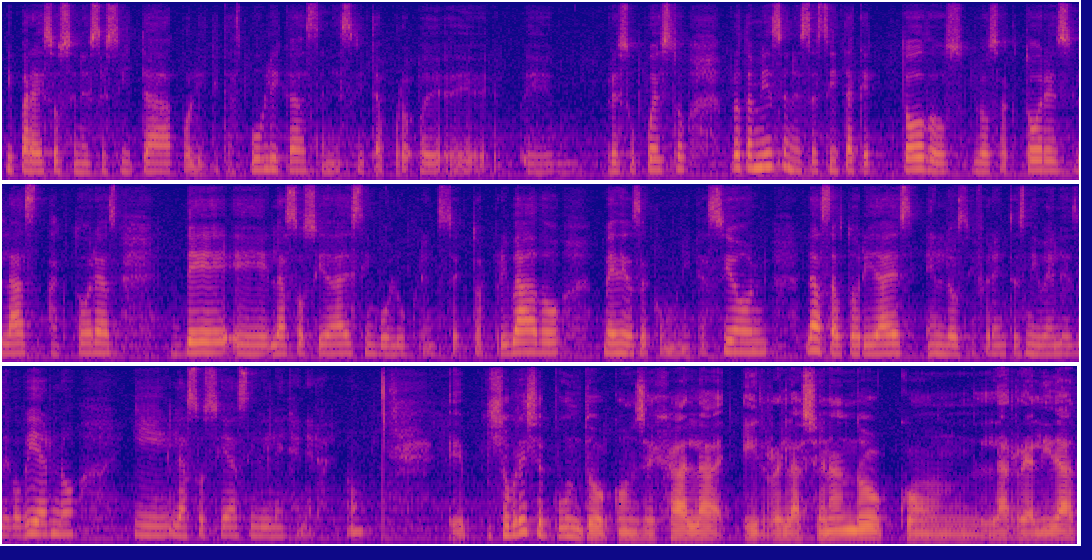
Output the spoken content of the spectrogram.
y para eso se necesita políticas públicas, se necesita eh, presupuesto, pero también se necesita que todos los actores, las actoras de eh, las sociedades se involucren, sector privado, medios de comunicación, las autoridades en los diferentes niveles de gobierno y la sociedad civil en general. Eh, sobre ese punto, concejala, y relacionando con la realidad,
